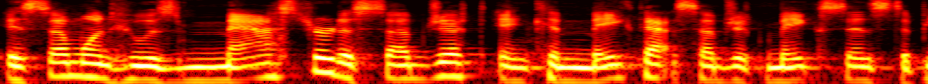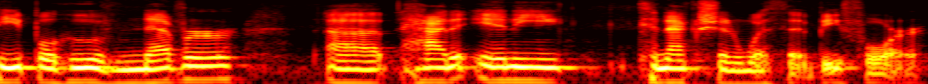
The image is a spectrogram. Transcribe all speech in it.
is someone who has mastered a subject and can make that subject make sense to people who have never uh, had any connection with it before.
